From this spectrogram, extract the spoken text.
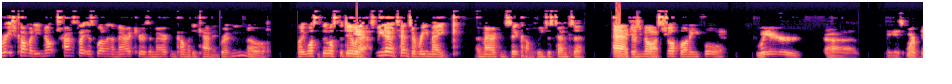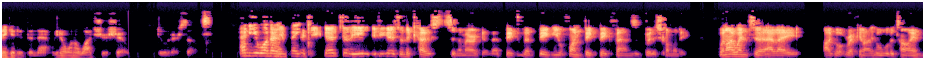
British comedy not translate as well in America as American comedy can in Britain, or like what's the what's the deal with Yeah. that? 'Cause we don't tend to remake American sitcoms. We just tend to Yeah, air you them just watch. non-stop on E E4. We're, uh, I guess more bigoted than that. We don't want to watch your show. Do it ourselves. And you want to make if you go to the if you go to the coasts in America, they're big. They're big. You'll find big, big fans of British comedy. When I went to LA, I got recognised all the time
